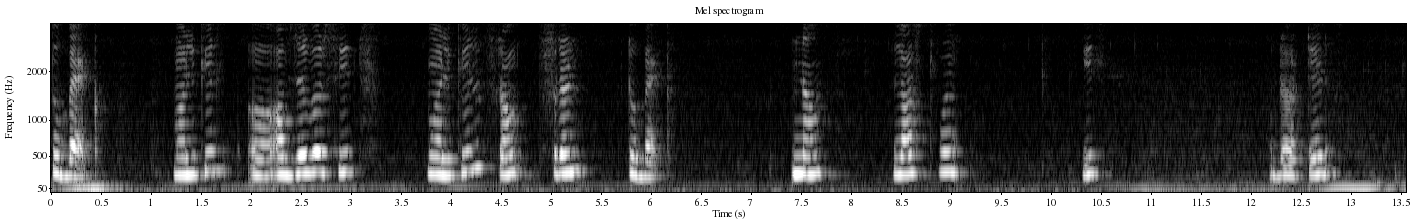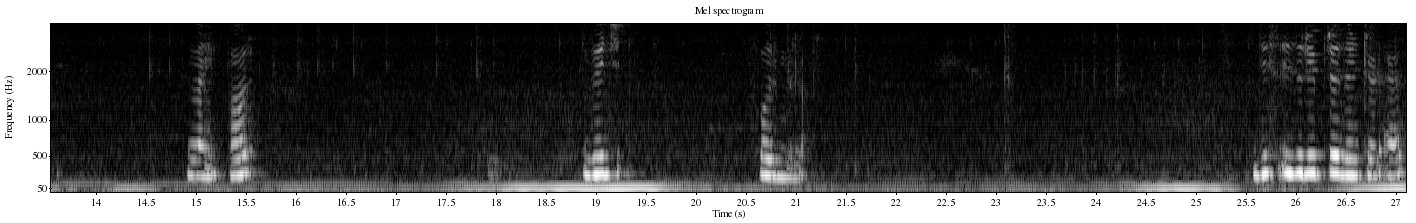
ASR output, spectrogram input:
to back. Molecule uh, observer sees molecule from front to back. Now last one is dotted line or wedge formula. This is represented as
